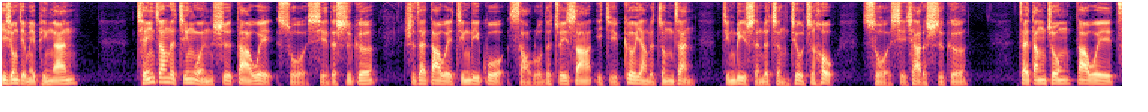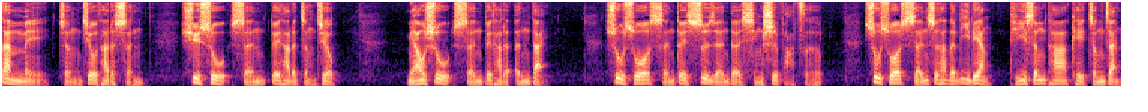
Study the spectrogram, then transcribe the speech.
弟兄姐妹平安。前一章的经文是大卫所写的诗歌，是在大卫经历过扫罗的追杀以及各样的征战，经历神的拯救之后所写下的诗歌。在当中，大卫赞美拯救他的神，叙述神对他的拯救，描述神对他的恩待，述说神对世人的行事法则，述说神是他的力量。提升他可以征战，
